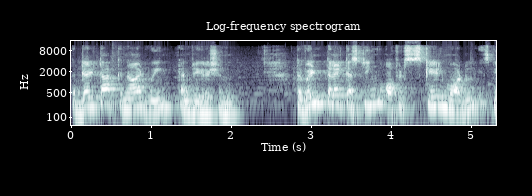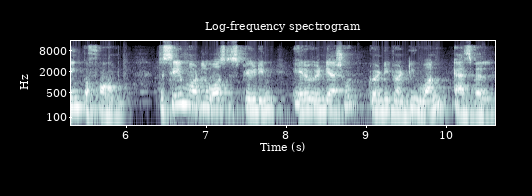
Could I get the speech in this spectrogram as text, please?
the Delta Canard wing configuration. The wind tunnel testing of its scaled model is being performed. The same model was displayed in Aero India Show 2021 as well.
